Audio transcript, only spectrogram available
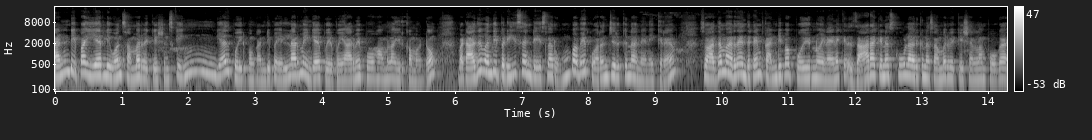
கண்டிப்பாக இயர்லி ஒன் சம்மர் வெக்கேஷன்ஸ்க்கு எங்கேயாவது போயிருப்போம். கண்டிப்பாக எல்லாருமே எங்கேயாவது போயிருப்போம். யாருமே போகாமலாம் இருக்க மாட்டோம். பட் அது வந்து இப்போ ரீசெண்ட் டேஸில் ரொம்பவே குறைஞ்சிருக்குன்னு நான் நினைக்கிறேன். ஸோ அதை மாதிரி தான் இந்த டைம் கண்டிப்பாக போயிடணும் நான் எனக்கு ஜாராக்கு என்ன ஸ்கூலாக இருக்குது நான் சம்மர் வெக்கேஷன்லாம் போக.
